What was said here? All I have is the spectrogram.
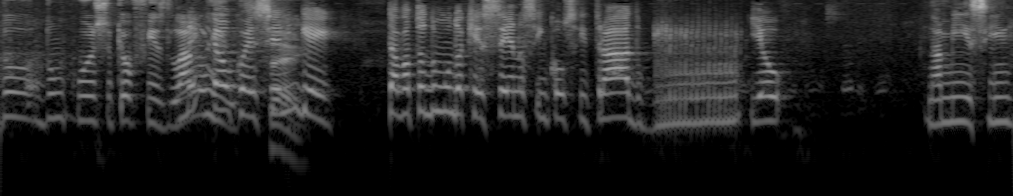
do, de um curso que eu fiz lá Nem no eu Rio. conhecia Sei. ninguém. Tava todo mundo aquecendo, assim, concentrado, brrr, e eu, na minha, assim,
